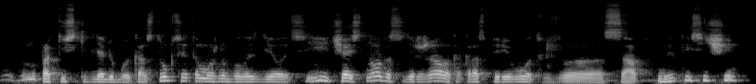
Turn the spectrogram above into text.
Ну, практически для любой конструкции это можно было сделать. И часть нода содержала как раз перевод в SAP 2000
